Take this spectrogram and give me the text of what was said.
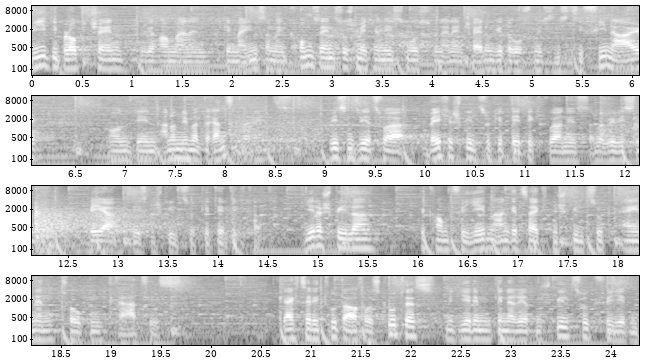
wie die Blockchain. Wir haben einen gemeinsamen Konsensusmechanismus. Wenn eine Entscheidung getroffen ist, ist sie final und in anonymer Transparenz wissen wir zwar, welcher Spielzug getätigt worden ist, aber wir wissen wer diesen Spielzug getätigt hat. Jeder Spieler bekommt für jeden angezeigten Spielzug einen Token gratis. Gleichzeitig tut er auch was Gutes. Mit jedem generierten Spielzug, für jeden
